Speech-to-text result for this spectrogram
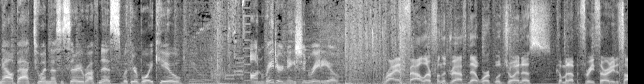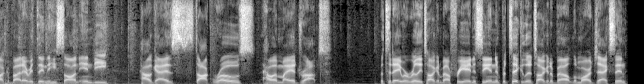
Now back to unnecessary roughness with your boy Q on Raider Nation Radio. Ryan Fowler from the Draft Network will join us coming up at 3:30 to talk about everything that he saw in Indy, how guys' stock rose, how it may have dropped. But today we're really talking about free agency and in particular talking about Lamar Jackson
